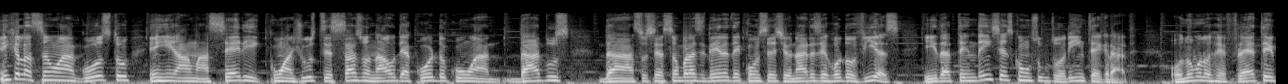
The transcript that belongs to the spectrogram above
em relação a agosto, em uma série com ajuste sazonal de acordo com dados da Associação Brasileira de Concessionárias de Rodovias e da Tendências Consultoria Integrada. O número reflete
